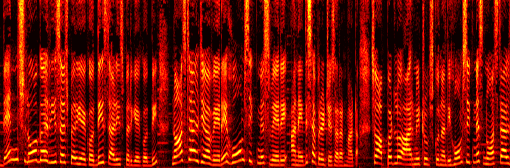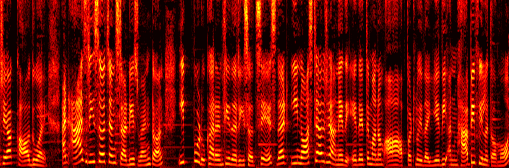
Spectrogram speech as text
then స్లోగా రీసెర్చ్ పెరిగే కొద్దీ స్టడీస్ పెరిగే కొద్దీ నాస్టాలజియా వేరే హోమ్ సిక్నెస్ వేరే అనేది సెపరేట్ చేశారనమాట సో అప్పట్లో ఆర్మీ ట్రూప్స్ కున్నది హోమ్ సిక్నెస్ నాస్టాలజియా కాదు అని. And as research and studies went on ఇప్పుడు currently the research says that ఈ నాస్టాలజియా అనేది ఏదైతే మనం ఆ అప్పట్లో ఇది అయ్యేది అని హ్యాపీ ఫీల్ అవుతామో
